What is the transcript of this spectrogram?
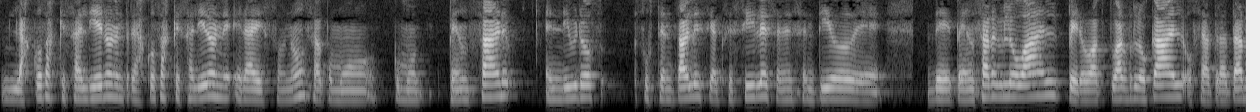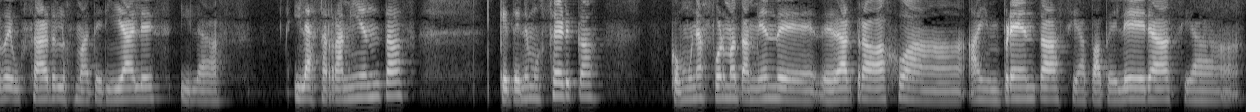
Las cosas que salieron, entre las cosas que salieron era eso, ¿no? O sea, como, como pensar en libros sustentables y accesibles en el sentido de, de pensar global, pero actuar local, o sea, tratar de usar los materiales y las, y las herramientas que tenemos cerca, como una forma también de, dar trabajo a, a, imprentas y a papeleras y a,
